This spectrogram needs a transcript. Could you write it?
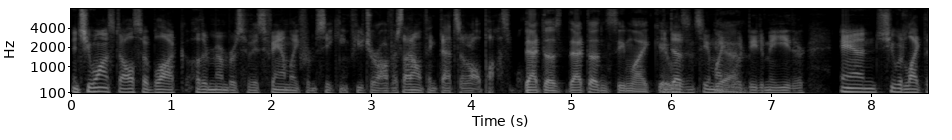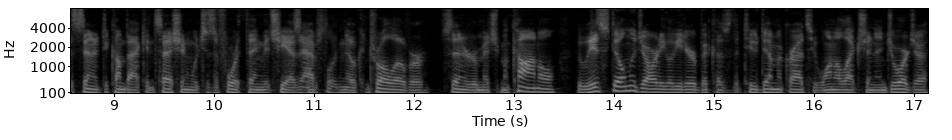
And she wants to also block other members of his family from seeking future office. I don't think that's at all possible. That does that doesn't seem like it, it doesn't seem like yeah. it would be to me either. And she would like the Senate to come back in session, which is a fourth thing that she has absolutely no control over. Senator Mitch McConnell, who is still majority leader because the two Democrats who won election in Georgia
